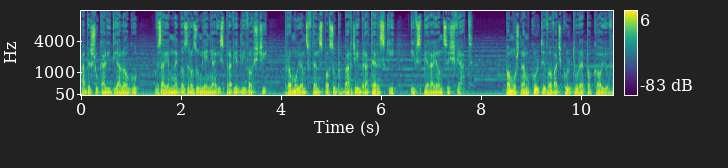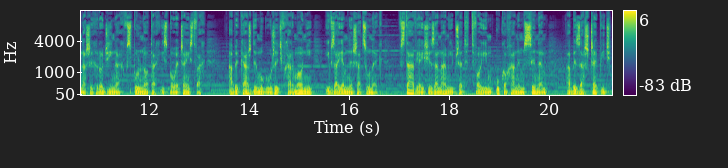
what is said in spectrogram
aby szukali dialogu, wzajemnego zrozumienia i sprawiedliwości, promując w ten sposób bardziej braterski i wspierający świat. Pomóż nam kultywować kulturę pokoju w naszych rodzinach, wspólnotach i społeczeństwach, aby każdy mógł żyć w harmonii i wzajemny szacunek. Wstawiaj się za nami przed Twoim ukochanym Synem, aby zaszczepić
